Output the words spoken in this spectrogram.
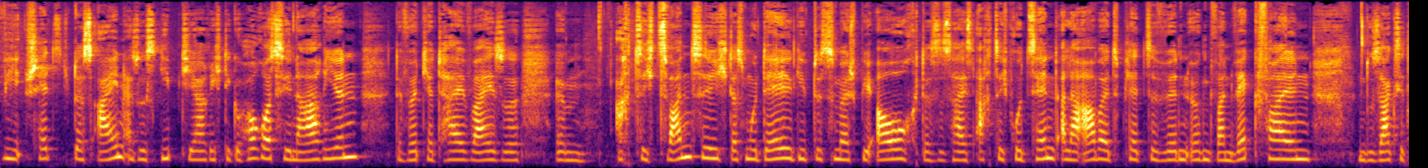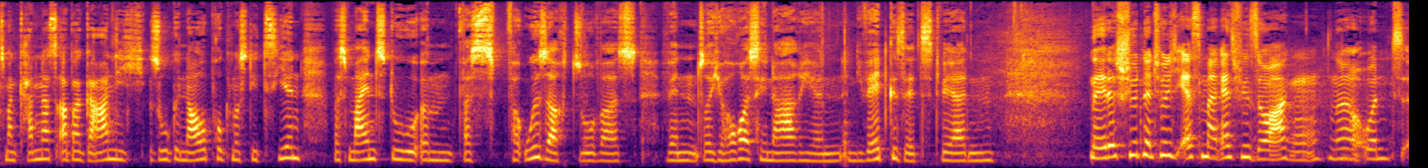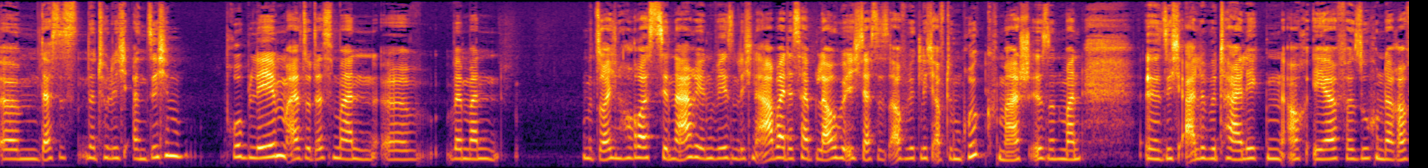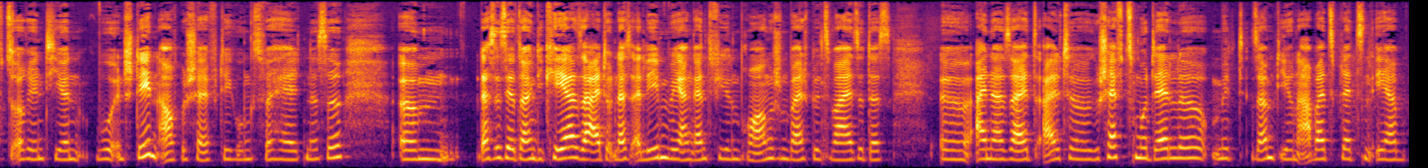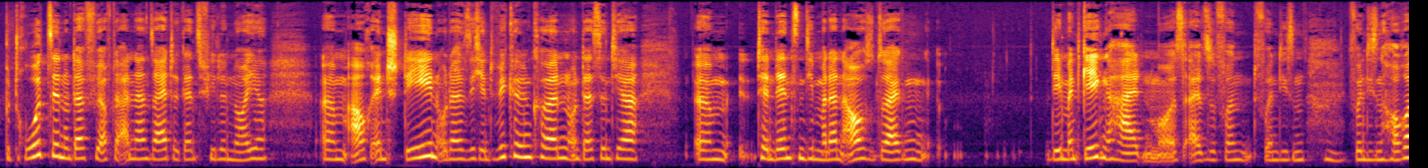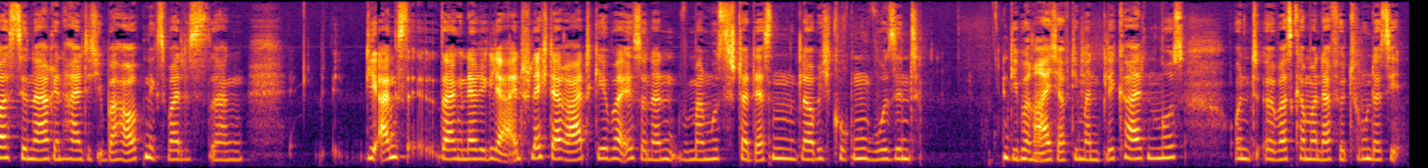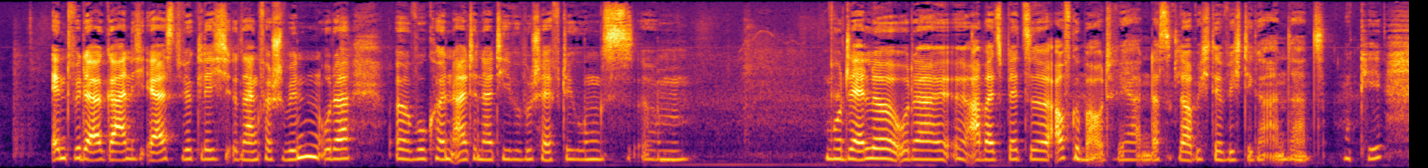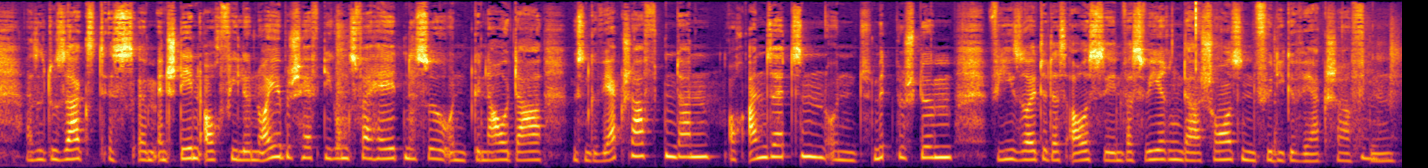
Wie schätzt du das ein? Also es gibt ja richtige Horrorszenarien. Da wird ja teilweise ähm, 80-20, das Modell gibt es zum Beispiel auch, dass es heißt, 80 Prozent aller Arbeitsplätze werden irgendwann wegfallen. Und du sagst jetzt, man kann das aber gar nicht so genau prognostizieren. Was meinst du, ähm, was verursacht sowas, wenn solche Horrorszenarien in die Welt gesetzt werden? Naja, das schürt natürlich erstmal ganz viel Sorgen. Ne? Und ähm, das ist natürlich an sich ein Problem, also dass man, äh, wenn man mit solchen Horrorszenarien Wesentlichen arbeitet, deshalb glaube ich, dass es auch wirklich auf dem Rückmarsch ist und man äh, sich alle Beteiligten auch eher versuchen darauf zu orientieren, wo entstehen auch Beschäftigungsverhältnisse. Ähm, das ist ja sagen die Kehrseite und das erleben wir ja in ganz vielen Branchen beispielsweise, dass äh, einerseits alte Geschäftsmodelle mit samt ihren Arbeitsplätzen eher bedroht sind und dafür auf der anderen Seite ganz viele neue ähm, auch entstehen oder sich entwickeln können. Und das sind ja ähm, Tendenzen, die man dann auch sozusagen dem entgegenhalten muss. Also von, von diesen, hm. von diesen Horrorszenarien halte ich überhaupt nichts, weil es sagen, die Angst sagen in der Regel ja ein schlechter Ratgeber ist, sondern man muss stattdessen, glaube ich, gucken, wo sind die Bereiche, auf die man einen Blick halten muss und äh, was kann man dafür tun, dass sie entweder gar nicht erst wirklich äh, sagen verschwinden oder äh, wo können alternative Beschäftigungsmodelle Modelle oder äh, Arbeitsplätze aufgebaut mhm. werden. Das ist, glaube ich, der wichtige Ansatz. Okay, also du sagst, es ähm, entstehen auch viele neue Beschäftigungsverhältnisse und genau da müssen Gewerkschaften dann auch ansetzen und mitbestimmen. Wie sollte das aussehen? Was wären da Chancen für die Gewerkschaften? Mhm.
